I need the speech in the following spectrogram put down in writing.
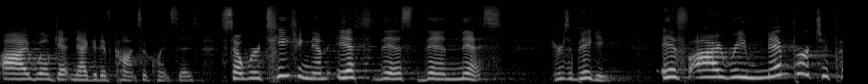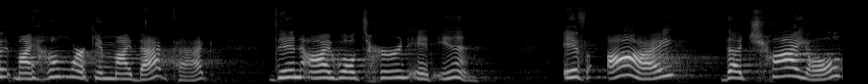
I will get negative consequences. So we're teaching them if this, then this. Here's a biggie if I remember to put my homework in my backpack, then I will turn it in. If I, the child,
